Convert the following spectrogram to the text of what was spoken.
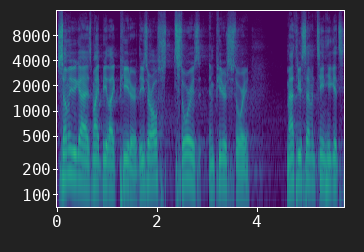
Some of you guys might be like Peter. These are all stories in Peter's story. Matthew 17, he gets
